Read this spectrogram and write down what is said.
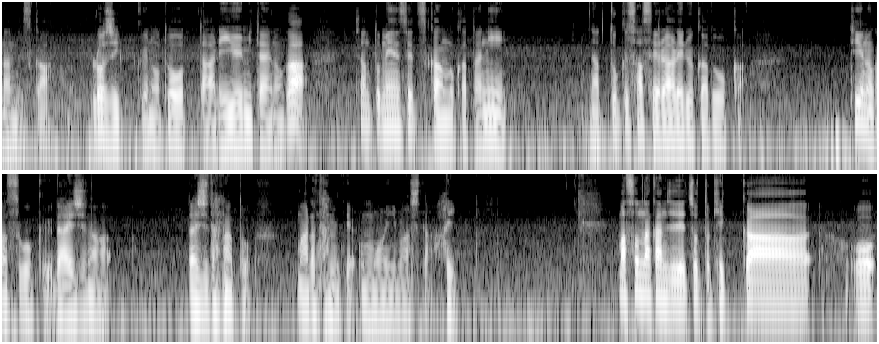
何ですか？ロジックの通った理由みたいのがちゃんと面接官の方に納得させられるかどうかっていうのがすごく大事な大事だなと、まあ、改めて思いました。はい。まあそんな感じでちょっと結果を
